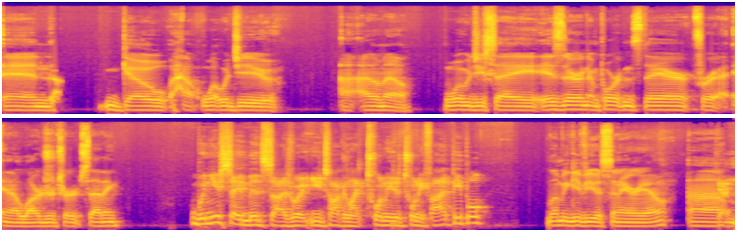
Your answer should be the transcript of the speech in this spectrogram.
and go how what would you I, I don't know. What would you say is there an importance there for in a larger church setting when you say mid-size what you talking like 20 to 25 people let me give you a scenario. Um, Okay.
